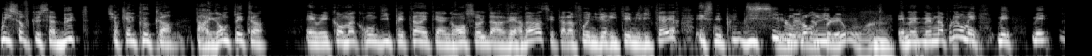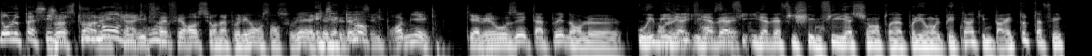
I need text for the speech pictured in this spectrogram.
Oui, sauf que ça bute sur quelques cas. Par exemple, Pétain. Et oui, quand Macron dit Pétain était un grand soldat à Verdun, c'est à la fois une vérité militaire et ce n'est plus dissible aujourd'hui. Napoléon, hein. Et même, même, Napoléon, mais, mais, mais dans le passé, tout Jospin le monde. écrit un on livre trouve- très féroce sur Napoléon, on s'en souvient, il y a quelques Exactement. années, c'est le premier qui avait osé taper dans le. Oui, dans mais le il, a- mythe il avait français. affi- il avait affiché une filiation entre Napoléon et Pétain qui me paraît tout à fait,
